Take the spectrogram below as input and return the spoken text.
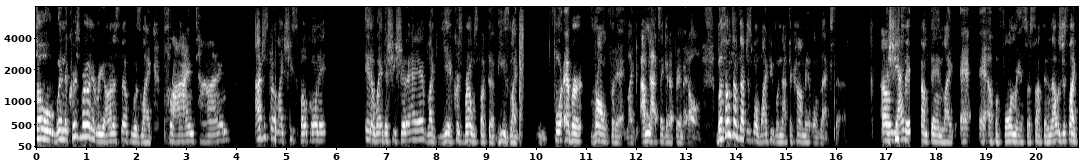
So when the Chris Brown and Rihanna stuff was like prime time, I just felt like she spoke on it in a way that she should have. Like, yeah, Chris Brown was fucked up. He's like forever wrong for that. Like, I'm not taking up for him at all. But sometimes I just want white people not to comment on black stuff. Oh and she yeah, I- said something like at, at a performance or something, and I was just like,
